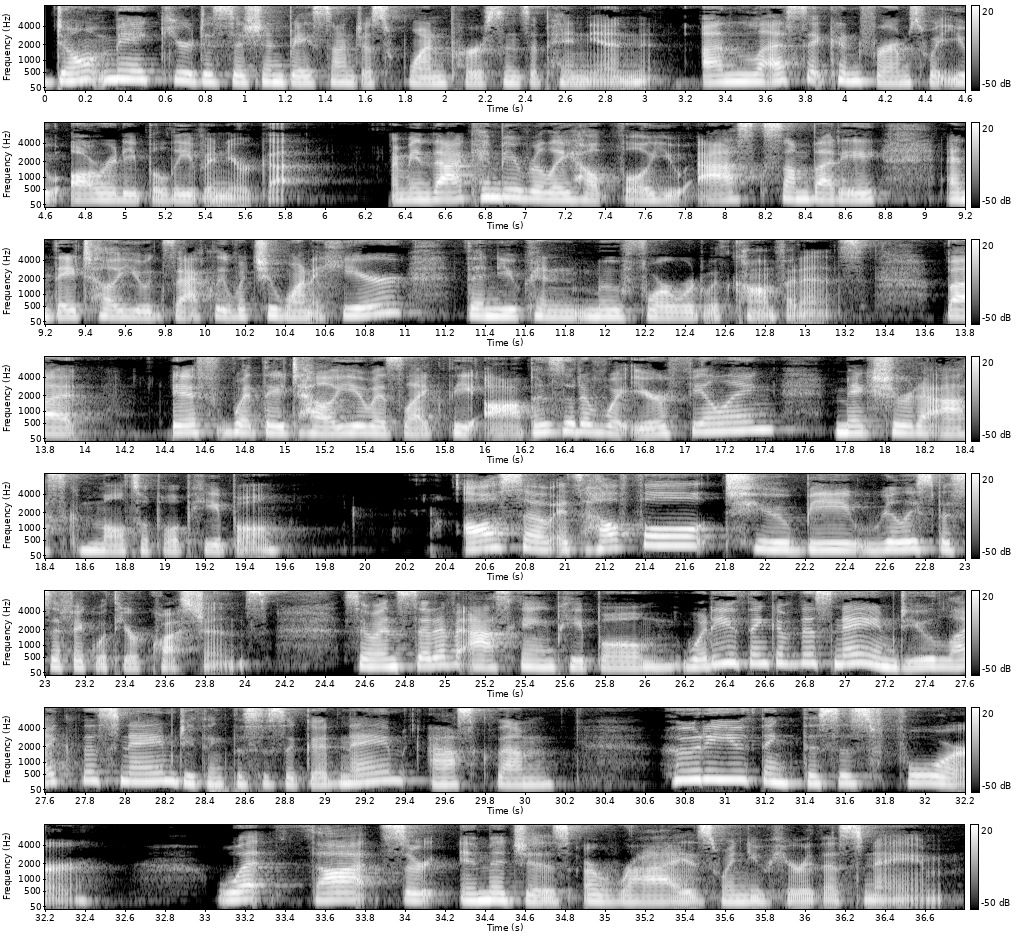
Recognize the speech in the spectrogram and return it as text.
don't make your decision based on just one person's opinion unless it confirms what you already believe in your gut. I mean, that can be really helpful. You ask somebody and they tell you exactly what you want to hear, then you can move forward with confidence. But if what they tell you is like the opposite of what you're feeling, make sure to ask multiple people. Also, it's helpful to be really specific with your questions. So instead of asking people, what do you think of this name? Do you like this name? Do you think this is a good name? Ask them, who do you think this is for? What thoughts or images arise when you hear this name?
